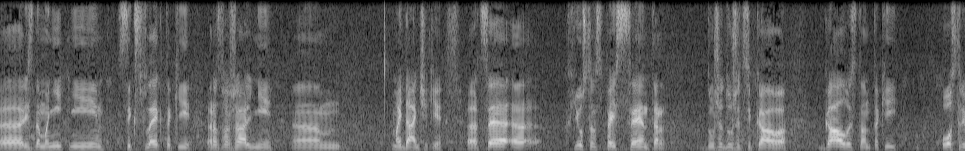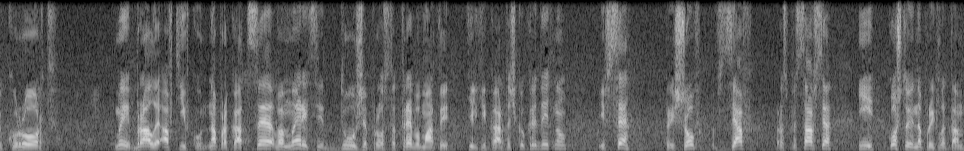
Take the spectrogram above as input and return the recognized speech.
е, різноманітні Six Flag, такі розважальні ем, майданчики. Е, Це е, Houston Space Center, дуже-дуже цікаво. Галвестон, такий острів курорт. Ми брали автівку на прокат. Це в Америці дуже просто. Треба мати тільки карточку кредитну і все. Прийшов, взяв, розписався і коштує, наприклад, там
